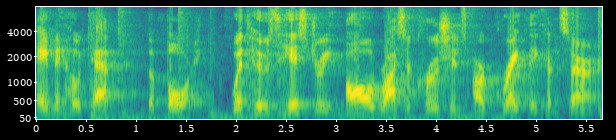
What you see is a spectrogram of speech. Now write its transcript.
Amenhotep IV, with whose history all Rosicrucians are greatly concerned.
